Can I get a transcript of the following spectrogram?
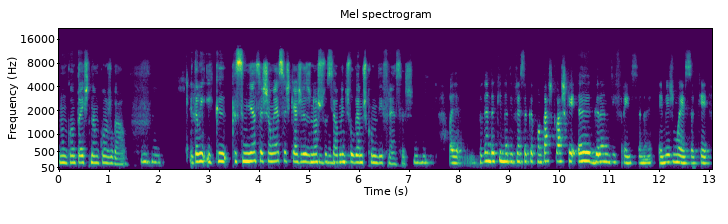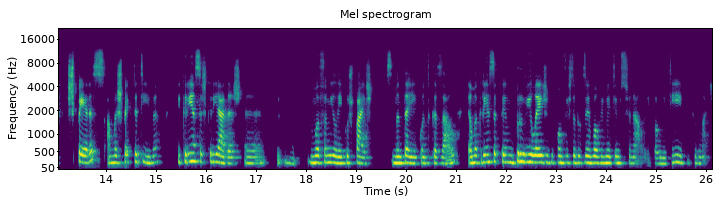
num contexto não conjugal. Uhum. Então, e que, que, semelhanças são essas que às vezes nós uhum. socialmente julgamos como diferenças? Uhum. Olha, pegando aqui na diferença que apontaste, que eu acho que é a grande diferença, não é? É mesmo essa, que é, espera-se, há uma expectativa que crianças criadas uh, numa família em que os pais se mantêm enquanto casal, é uma criança que tem um privilégio do ponto de vista do desenvolvimento emocional e cognitivo e tudo mais,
